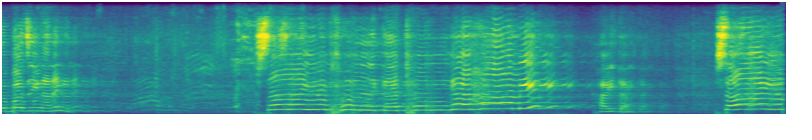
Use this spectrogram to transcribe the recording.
तो बजे ना नहीं। सायो फूल का ठुंगा सायो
